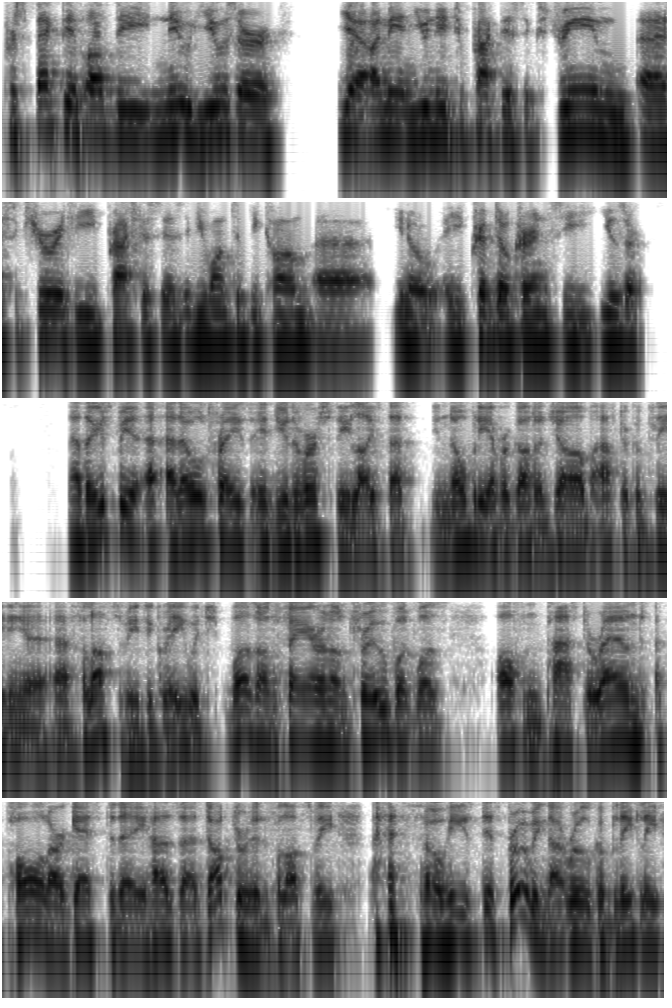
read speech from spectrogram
perspective of the new user, yeah, I mean, you need to practice extreme uh, security practices if you want to become, uh, you know, a cryptocurrency user. Now, there used to be a, an old phrase in university life that nobody ever got a job after completing a, a philosophy degree, which was unfair and untrue, but was often passed around. Paul, our guest today, has a doctorate in philosophy, so he's disproving that rule completely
